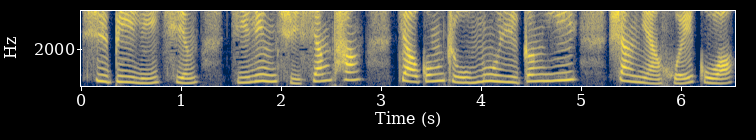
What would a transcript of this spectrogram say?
续毕离情，即令取香汤，叫公主沐浴更衣，上辇回国。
